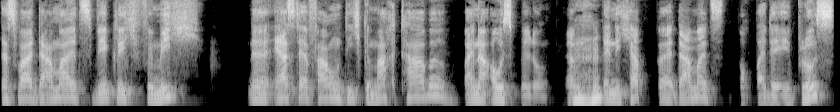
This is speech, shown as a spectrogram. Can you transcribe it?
das war damals wirklich für mich eine erste Erfahrung, die ich gemacht habe bei einer Ausbildung. Ähm, mhm. Denn ich habe äh, damals noch bei der E Plus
